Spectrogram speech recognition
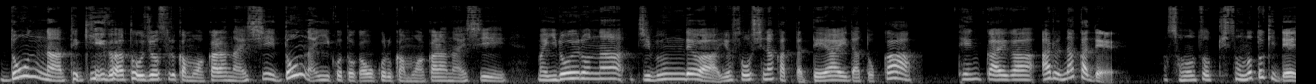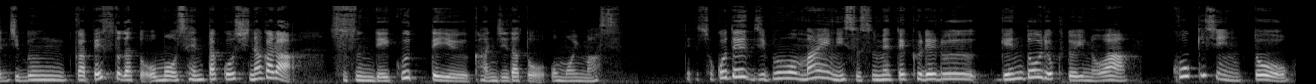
どんな敵が登場するかもわからないし、どんないいことが起こるかもわからないし、まあ、いろいろな自分では予想しなかった出会いだとか、展開がある中で、その時その時で自分がベストだと思う選択をしながら進んでいくっていう感じだと思います。でそこで自分を前に進めてくれる原動力というのは、好奇心と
